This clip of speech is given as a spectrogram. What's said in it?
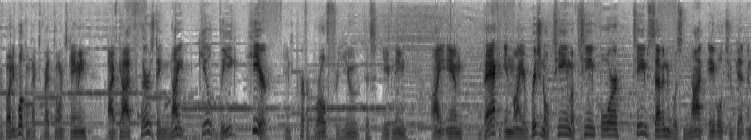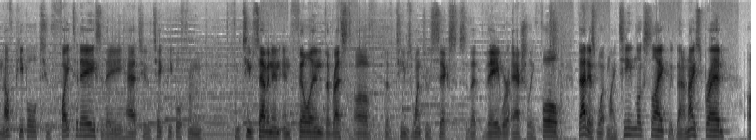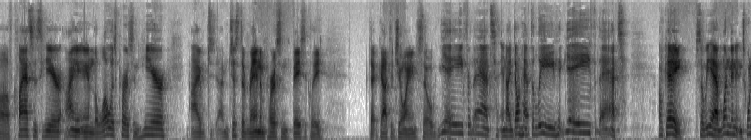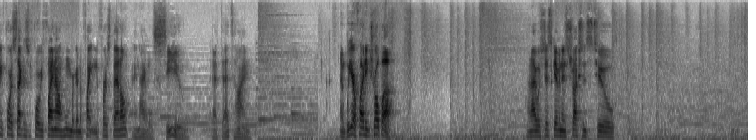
everybody, welcome back to Red Thorns Gaming. I've got Thursday Night Guild League here in Perfect World for you this evening. I am back in my original team of Team 4. Team 7 was not able to get enough people to fight today, so they had to take people from from Team 7 and, and fill in the rest of the teams 1 through 6 so that they were actually full. That is what my team looks like. We've got a nice spread of classes here. I am the lowest person here. i am just a random person, basically, that got to join. So, yay for that. And I don't have to lead. Yay for that. Okay, so we have 1 minute and 24 seconds before we find out whom we're going to fight in the first battle. And I will see you at that time. And we are fighting Tropa. And I was just given instructions to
